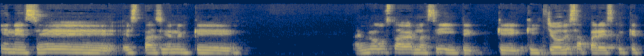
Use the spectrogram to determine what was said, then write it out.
en ese espacio en el que a mí me gusta verlo así, que, yo desaparezco y que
